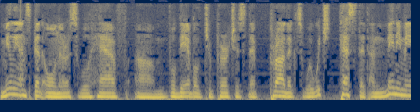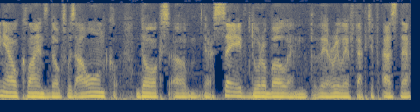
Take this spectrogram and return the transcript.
millions pet owners will have um, will be able to purchase the products we which tested on many many our clients' dogs with our own cl- dogs. Um, they're safe, durable, and they're really effective as the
